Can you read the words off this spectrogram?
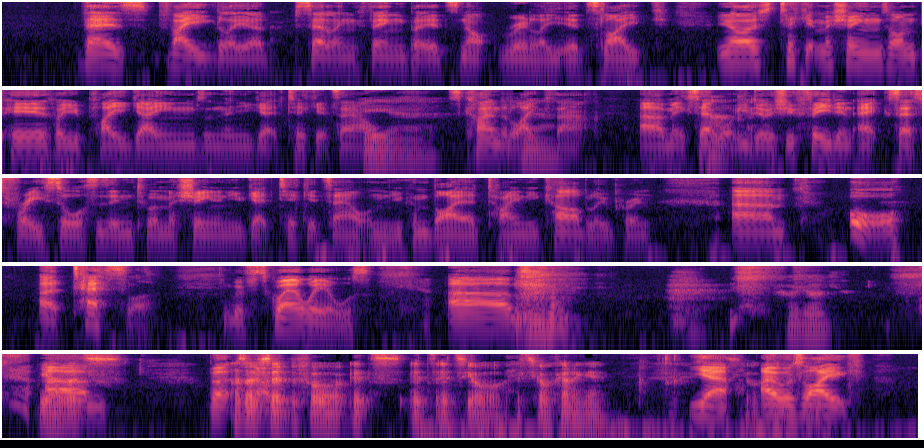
there's vaguely a selling thing, but it's not really. It's like you know those ticket machines on piers where you play games and then you get tickets out. Yeah. It's kind of like Yeah. that. Um, except what you do is you feed in excess resources into a machine and you get tickets out and you can buy a tiny car blueprint. Um, or a Tesla with square wheels. Um, Oh god. Yeah, Um, but as I've no. said before. It's it's it's your it's your kind of game. Yeah, I was like,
